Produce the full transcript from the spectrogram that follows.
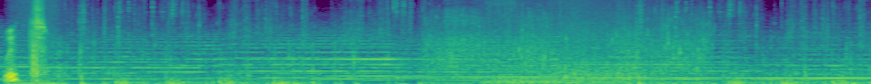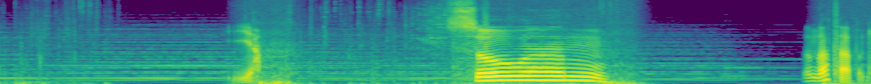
Sweet. So, um... Then that happened.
